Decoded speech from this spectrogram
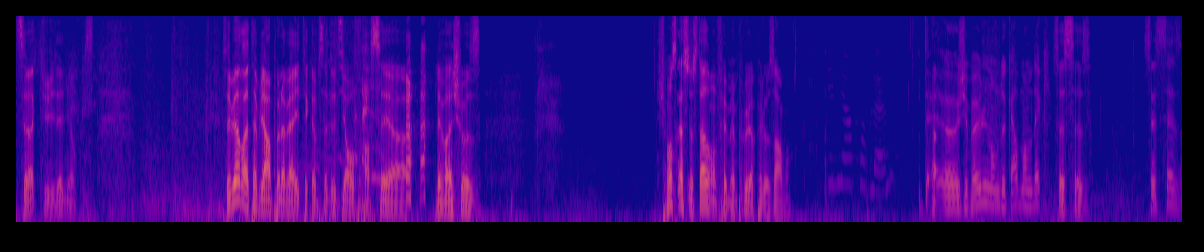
c'est vrai que tu vis la nuit en plus. C'est bien de rétablir un peu la vérité comme ça, de dire aux Français euh, les vraies choses. Je pense qu'à ce stade, on ne fait même plus l'appel aux armes. Ah. euh, J'ai pas vu le nombre de cartes dans le deck 16-16. 16-16.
